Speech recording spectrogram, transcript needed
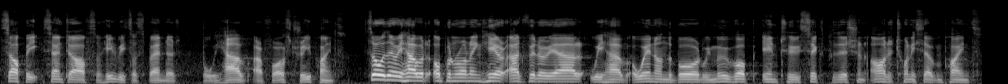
Soppy sent off, so he'll be suspended. But we have our first three points. So there we have it up and running here at Villarreal. We have a win on the board. We move up into sixth position on to 27 points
